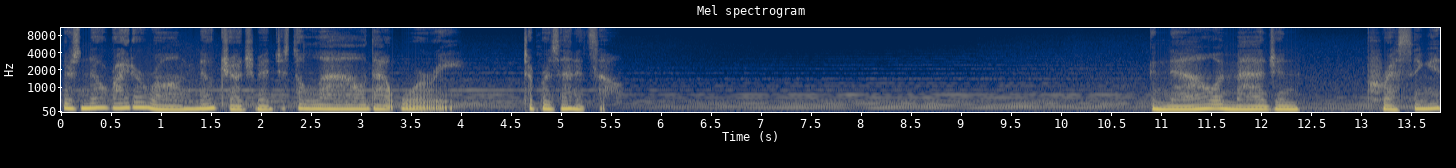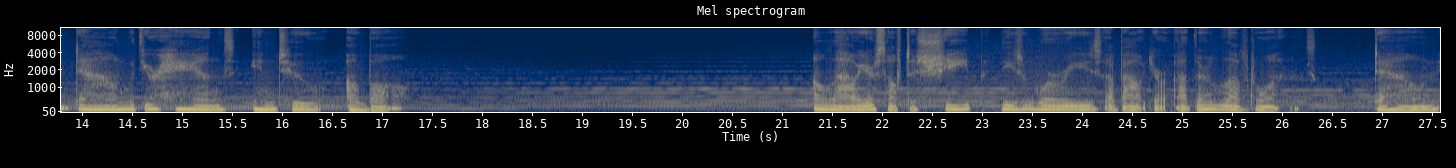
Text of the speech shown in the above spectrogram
There's no right or wrong, no judgment, just allow that worry to present itself. And now imagine pressing it down with your hands into a ball. Allow yourself to shape these worries about your other loved ones down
